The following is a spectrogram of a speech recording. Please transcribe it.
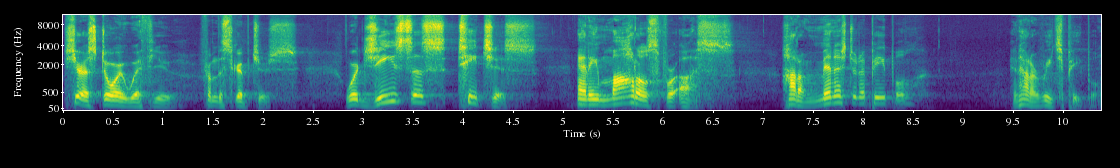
share a story with you from the scriptures where Jesus teaches and he models for us how to minister to people and how to reach people.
